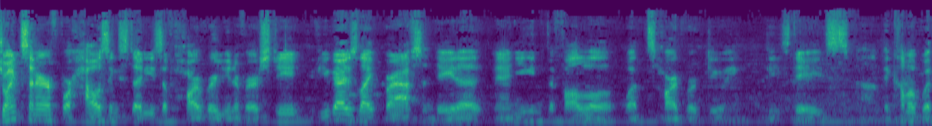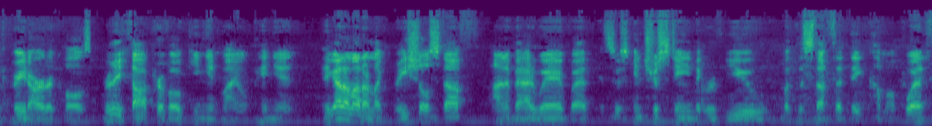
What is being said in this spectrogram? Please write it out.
Joint Center for Housing Studies of Harvard University. If you guys like graphs and data, man, you need to follow what's Harvard doing these days. Um, they come up with great articles, really thought provoking in my opinion. They got a lot of like racial stuff, not in a bad way, but it's just interesting to review what the stuff that they come up with.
